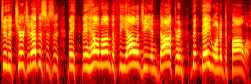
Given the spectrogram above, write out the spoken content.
to the church at Ephesus, they, they held on to theology and doctrine that they wanted to follow.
